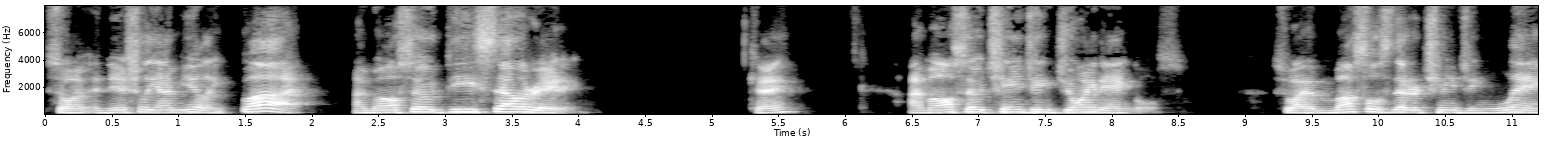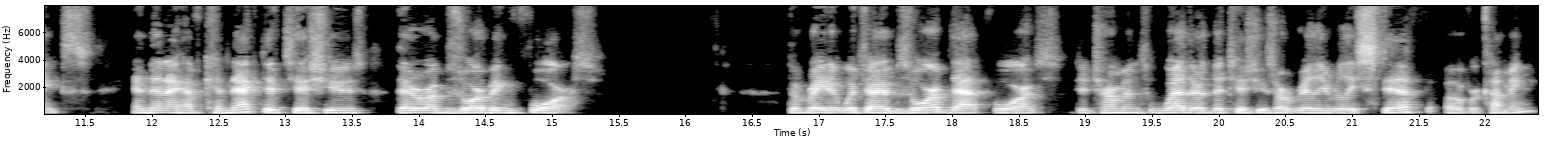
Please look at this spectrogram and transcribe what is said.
So initially I'm yielding, but I'm also decelerating. Okay. I'm also changing joint angles. So I have muscles that are changing lengths, and then I have connective tissues that are absorbing force. The rate at which I absorb that force determines whether the tissues are really, really stiff, overcoming,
